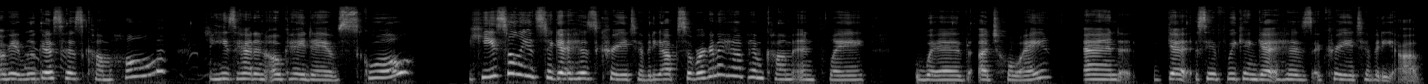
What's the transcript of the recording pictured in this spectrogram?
Okay, Lucas has come home. He's had an okay day of school. He still needs to get his creativity up, so we're gonna have him come and play with a toy and get see if we can get his creativity up.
